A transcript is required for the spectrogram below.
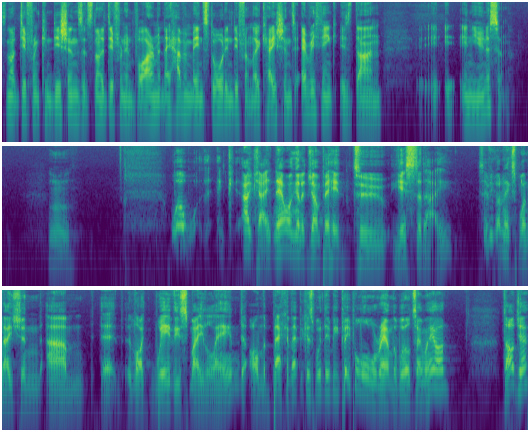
it's not different conditions. It's not a different environment. They haven't been stored in different locations. Everything is done in unison. Well, okay. Now I'm going to jump ahead to yesterday. So have you got an explanation, um, uh, like where this may land on the back of that? Because would there be people all around the world saying, "Well, hang on, told you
